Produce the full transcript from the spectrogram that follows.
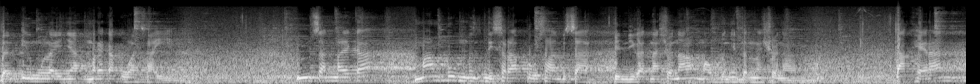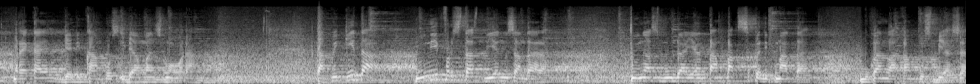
dan ilmu lainnya mereka kuasai. Lulusan mereka mampu diserap perusahaan besar tingkat nasional maupun internasional. Tak heran mereka jadi kampus idaman semua orang. Tapi kita, Universitas Dian Nusantara, tunas muda yang tampak sekedip mata, bukanlah kampus biasa.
